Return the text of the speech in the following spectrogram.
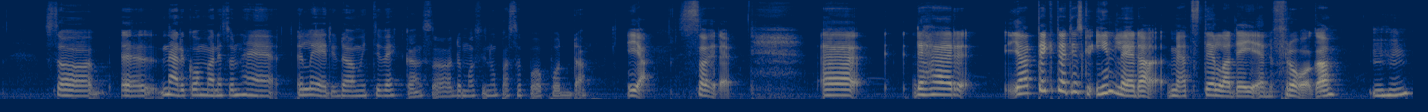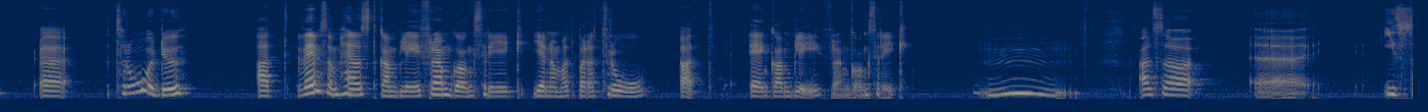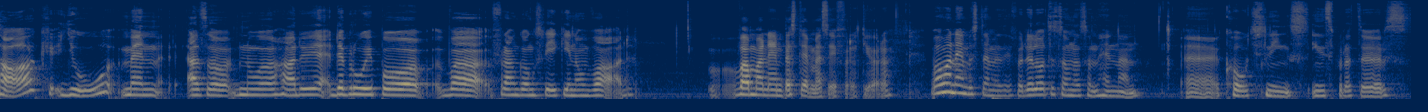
Så eh, när det kommer en sån här ledig dag mitt i veckan så då måste vi nog passa på att podda. Ja, så är det. Uh, det här... Jag tänkte att jag skulle inleda med att ställa dig en fråga. Mm -hmm. uh, tror du att vem som helst kan bli framgångsrik genom att bara tro att en kan bli framgångsrik? Mm. Alltså, uh, i sak, jo, men alltså nu har du det beror ju på vad framgångsrik inom vad. Vad man än bestämmer sig för att göra. Vad man än bestämmer sig för. Det låter som någon sån här uh, coachnings, inspiratörs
